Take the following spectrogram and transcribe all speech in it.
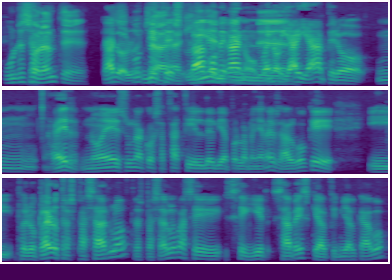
Un restaurante. Claro, dices, lo hago vegano. bueno, ya, ya, pero mm, a ver, no es una cosa fácil del día por la mañana, es algo que. Y, pero claro, traspasarlo, traspasarlo va a seguir. Sabes que al fin y al cabo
